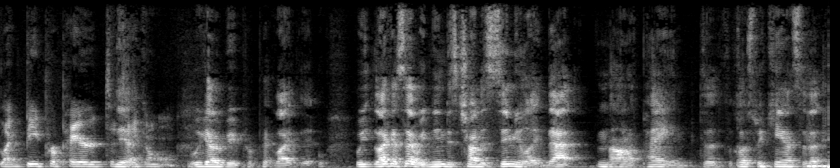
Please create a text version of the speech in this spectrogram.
like be prepared to Yeah. take on. we got to be prepared. Like we, like I said, we need to try to simulate that amount of pain the, the close we can, so that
